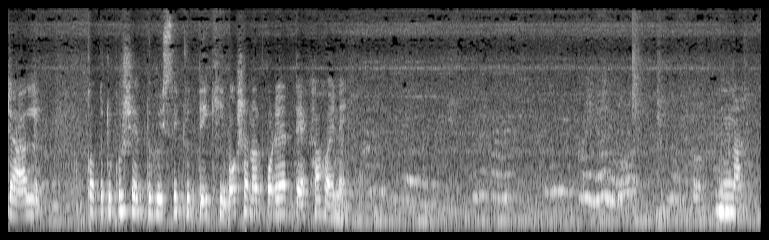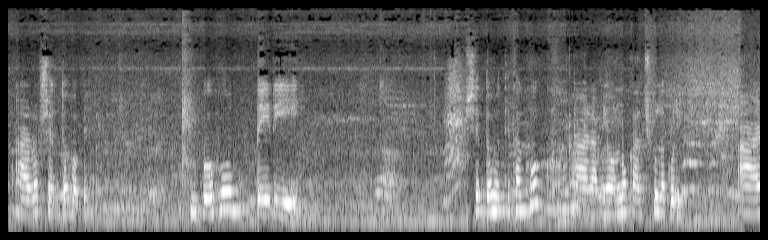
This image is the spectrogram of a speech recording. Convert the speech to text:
ডাল কতটুকু সেদ্ধ হয়েছে একটু দেখি, বসানোর পরে আর দেখা হয় নাই। না, আরও সেদ্ধ হবে। বহুত দেরি। সেদ্ধ হতে থাকুক, আর আমি অন্য কাজগুলো করি। আর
